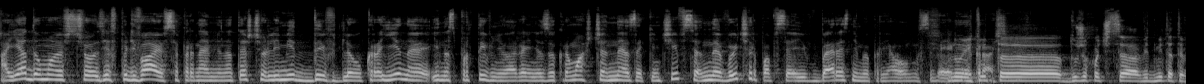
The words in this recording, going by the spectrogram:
А я думаю, що я сподіваюся принаймні на те, що ліміт див для України і на спортивній арені, зокрема, ще не закінчився, не вичерпався, і в березні ми проявимо себе як Ну і тут е, дуже хочеться відмітити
